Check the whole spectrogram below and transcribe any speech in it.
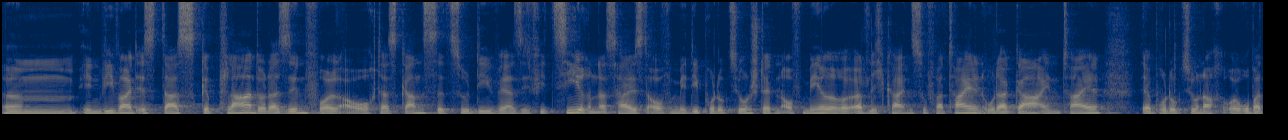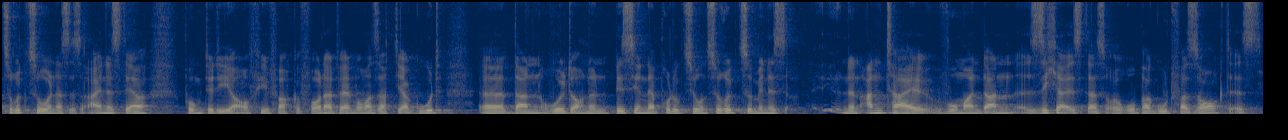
Ähm, inwieweit ist das geplant oder sinnvoll, auch das Ganze zu diversifizieren? Das heißt, auf die Produktionsstätten auf mehrere Örtlichkeiten zu verteilen oder gar einen Teil der Produktion nach Europa zurückzuholen. Das ist eines der Punkte, die ja auch vielfach gefordert werden, wo man sagt, ja gut, äh, dann holt doch ein bisschen der Produktion zurück, zumindest einen Anteil, wo man dann sicher ist, dass Europa gut versorgt ist.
